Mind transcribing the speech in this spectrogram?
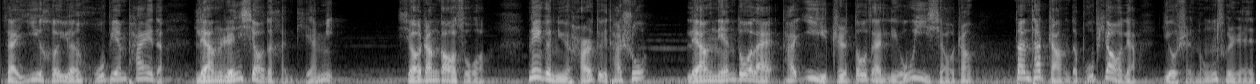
在颐和园湖边拍的，两人笑得很甜蜜。小张告诉我，那个女孩对他说，两年多来，他一直都在留意小张，但她长得不漂亮，又是农村人，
